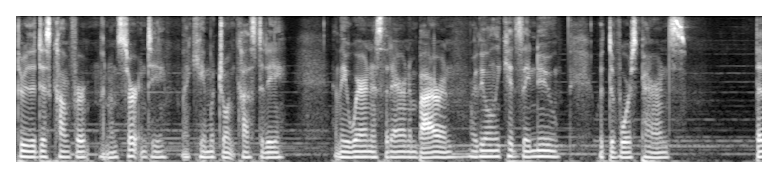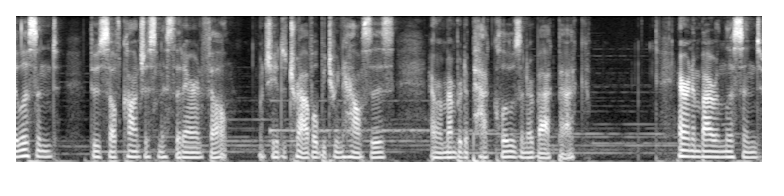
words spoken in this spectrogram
Through the discomfort and uncertainty that came with joint custody, and the awareness that Erin and Byron were the only kids they knew with divorced parents. They listened through the self consciousness that Erin felt when she had to travel between houses and remember to pack clothes in her backpack. Erin and Byron listened,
